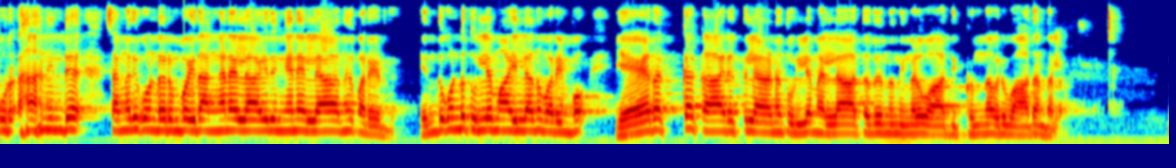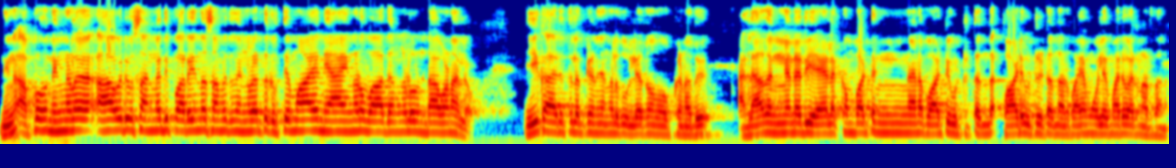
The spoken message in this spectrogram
ഖുർആാനിന്റെ സംഗതി കൊണ്ടുവരുമ്പോൾ ഇത് അങ്ങനെയല്ല ഇത് ഇങ്ങനെയല്ല എന്ന് പറയരുത്. എന്തുകൊണ്ട് തുല്യമായില്ല എന്ന് പറയുമ്പോൾ ഏതൊക്കെ കാര്യത്തിലാണ് തുല്യമല്ലാത്തത് എന്ന് നിങ്ങൾ വാദിക്കുന്ന ഒരു വാദം ഉണ്ടല്ലോ. നിങ്ങ അപ്പോൾ നിങ്ങൾ ആ ഒരു സംഗതി പറയുന്ന സമയത്ത് നിങ്ങളുടെ അടുത്ത് കൃത്യമായ ന്യായങ്ങളും വാദങ്ങളും ഉണ്ടാവണമല്ലോ ഈ കാര്യത്തിലൊക്കെയാണ് ഞങ്ങൾ തുല്യത നോക്കുന്നത് അല്ലാതെ ഇങ്ങനെ ഒരു ഏലക്കം പാട്ട് ഇങ്ങനെ പാട്ടി വിട്ടിട്ട് എന്താ പാടി വിട്ടിട്ട് എന്താണ് പഴയ മൂല്യന്മാർ പറഞ്ഞിടത്താണ്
